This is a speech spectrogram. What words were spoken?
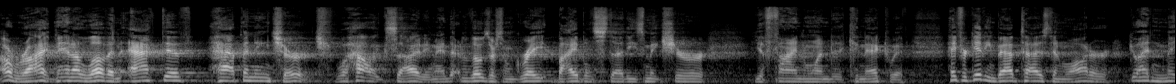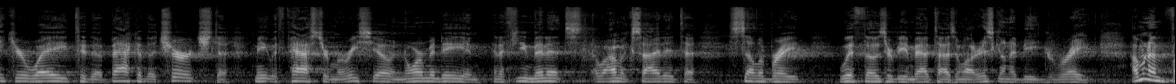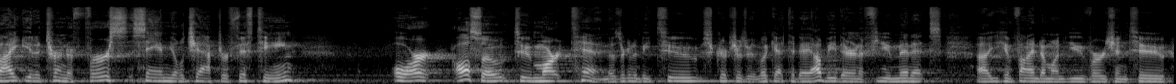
All right, man, I love an active, happening church. Well, how exciting, man. Those are some great Bible studies. Make sure you find one to connect with. Hey, for getting baptized in water, go ahead and make your way to the back of the church to meet with Pastor Mauricio and Normandy in, in a few minutes. Oh, I'm excited to celebrate with those who are being baptized in water. It's going to be great. I'm going to invite you to turn to 1 Samuel chapter 15 or also to Mark 10. Those are going to be two scriptures we look at today. I'll be there in a few minutes. Uh, you can find them on YouVersion too.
